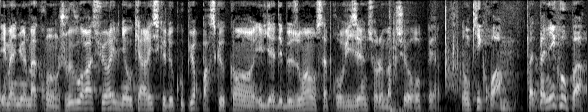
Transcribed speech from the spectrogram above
Emmanuel Macron, je veux vous rassurer, il n'y a aucun risque de coupure parce que quand il y a des besoins, on s'approvisionne sur le marché européen. Donc qui croit? Pas de panique ou pas?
